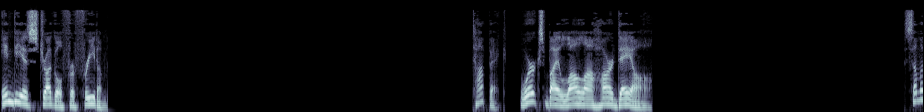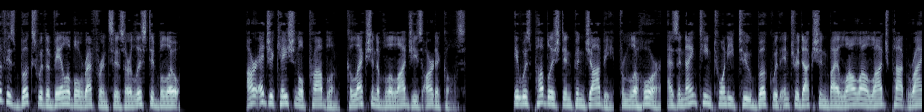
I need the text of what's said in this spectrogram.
India's Struggle for Freedom. Works by Lala Har Some of his books with available references are listed below Our Educational Problem, collection of Lalaji's articles. It was published in Punjabi, from Lahore, as a 1922 book with introduction by Lala Lajpat Rai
